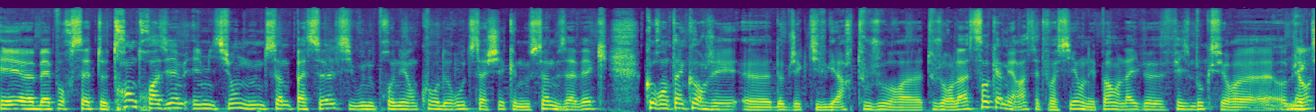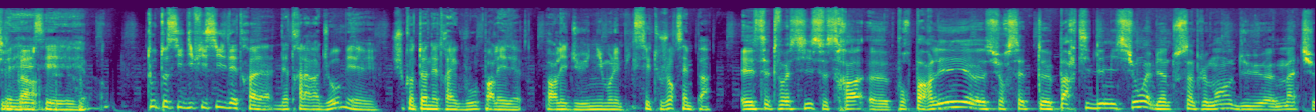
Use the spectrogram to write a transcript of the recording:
Et euh, ben, pour cette 33e émission, nous ne sommes pas seuls. Si vous nous prenez en cours de route, sachez que nous sommes avec Corentin Corget euh, d'Objectif Gare, toujours, euh, toujours là, sans caméra cette fois-ci. On n'est pas en live Facebook sur Objectif c'est tout aussi difficile d'être d'être à la radio, mais je suis content d'être avec vous. Parler, parler du Nîmes Olympique, c'est toujours sympa. Et cette fois-ci, ce sera euh, pour parler euh, sur cette partie de l'émission, et bien tout simplement du euh, match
